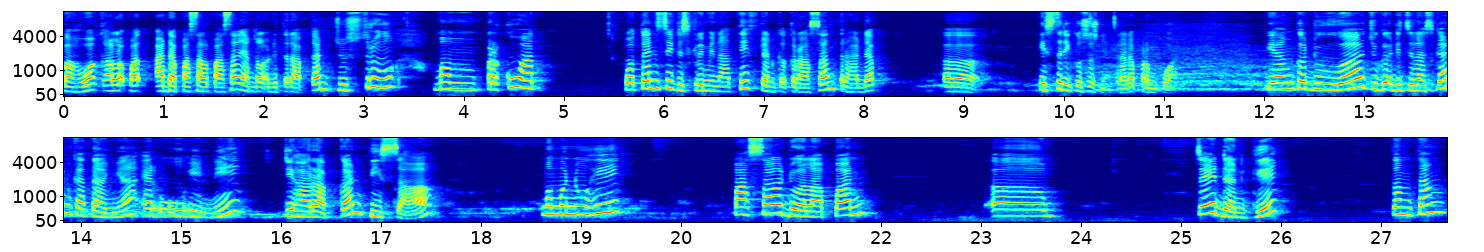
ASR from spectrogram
bahwa kalau ada pasal-pasal yang kalau diterapkan justru memperkuat potensi diskriminatif dan kekerasan terhadap uh, istri khususnya terhadap perempuan. Yang kedua juga dijelaskan katanya RUU ini diharapkan bisa memenuhi pasal 28 eh, C dan G tentang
